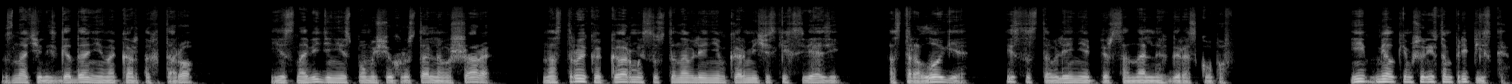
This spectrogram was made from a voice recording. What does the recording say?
значились гадания на картах Таро, ясновидение с помощью хрустального шара, настройка кармы с установлением кармических связей, астрология и составление персональных гороскопов. И мелким шрифтом приписка.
